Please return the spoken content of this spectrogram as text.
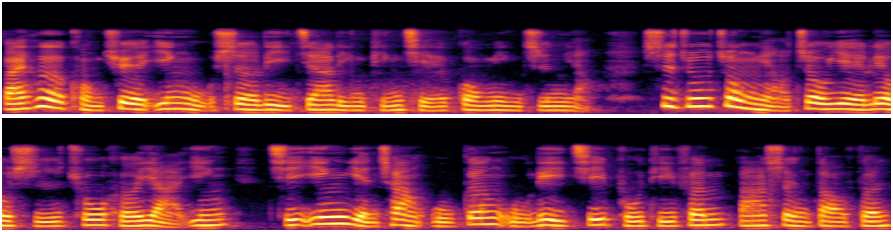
白鹤、孔雀、鹦鹉、舍利、迦陵、频伽，共命之鸟。是诸众鸟昼夜六时出和雅音，其音演唱五根五力七菩提分八圣道分，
